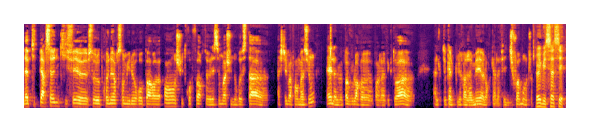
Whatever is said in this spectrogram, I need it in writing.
la petite personne qui fait euh, solopreneur 100 000 euros par euh, an, je suis trop forte, euh, laissez-moi, je suis une resta, euh, achetez ma formation, elle, elle va pas vouloir euh, parler avec toi, euh, elle te calculera jamais alors qu'elle a fait 10 fois moins, tu vois. Oui, mais ça c'est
